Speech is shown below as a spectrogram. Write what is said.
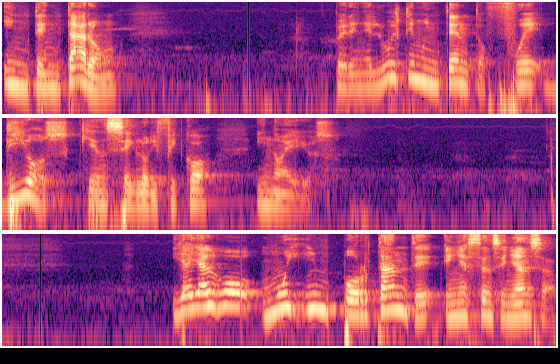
intentaron pero en el último intento fue Dios quien se glorificó y no ellos. Y hay algo muy importante en esta enseñanza.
